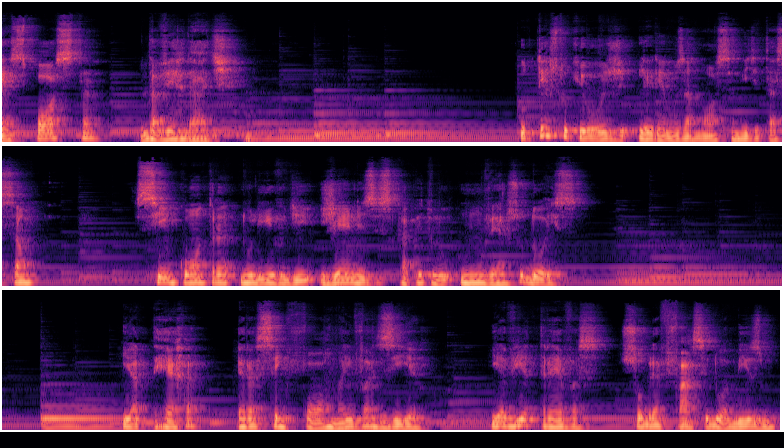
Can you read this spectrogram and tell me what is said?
resposta da verdade. O texto que hoje leremos a nossa meditação se encontra no livro de Gênesis, capítulo 1, verso 2. E a terra era sem forma e vazia, e havia trevas sobre a face do abismo,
